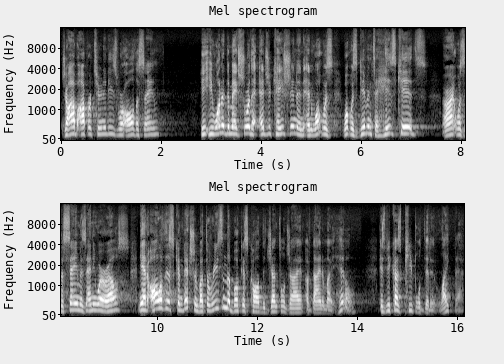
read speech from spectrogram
job opportunities were all the same. He, he wanted to make sure that education and, and what, was, what was given to his kids, all right, was the same as anywhere else. he had all of this conviction, but the reason the book is called The Gentle Giant of Dynamite Hill is because people didn't like that.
